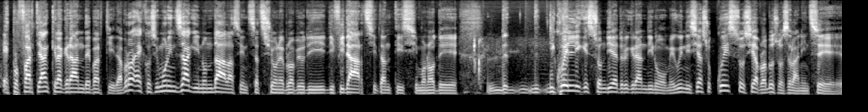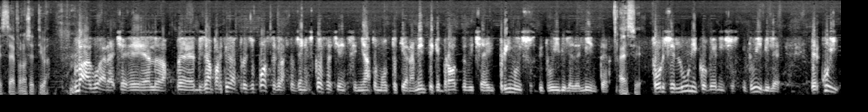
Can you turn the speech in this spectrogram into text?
e può farti anche la grande partita. Però ecco, Simone Inzaghi non dà la sensazione proprio di, di fidarsi tantissimo no, de, de, de, di quelli che sono dietro i grandi nomi, quindi sia su questo sia proprio su Aslani in sé, Stefano, se ti va. Ma guarda, cioè, allora, eh, bisogna partire dal presupposto che la stagione scorsa ci ha insegnato molto chiaramente che Brozovic è il primo insostituibile dell'Inter. Eh sì. Forse l'unico vero insostituibile. Per cui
